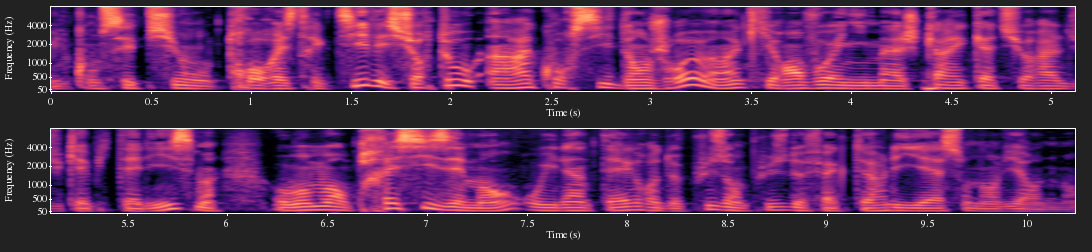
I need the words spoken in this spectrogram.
Une conception trop restrictive et surtout un raccourci dangereux hein, qui renvoie une image caricaturale du capitalisme au moment précisément où il intègre de plus en plus de facteurs liés à son environnement.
